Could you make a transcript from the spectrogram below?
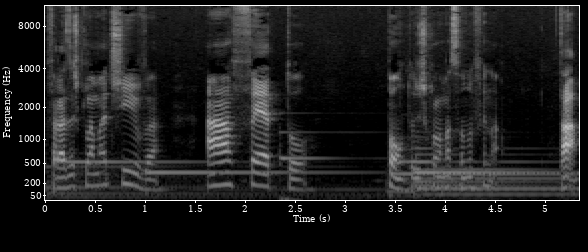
frase exclamativa. Afeto, ponto de exclamação no final. Tá?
